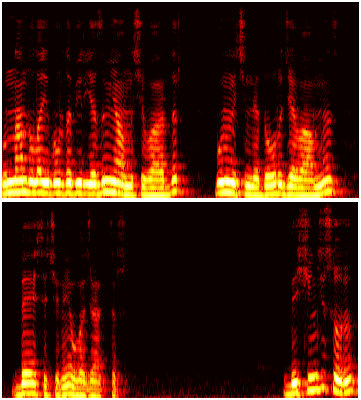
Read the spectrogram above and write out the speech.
Bundan dolayı burada bir yazım yanlışı vardır. Bunun için de doğru cevabımız B seçeneği olacaktır. Beşinci soru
